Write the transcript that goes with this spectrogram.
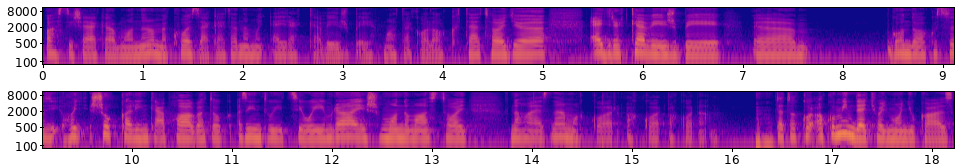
azt is el kell mondanom, meg hozzá kell tennem, hogy egyre kevésbé matekolok. Tehát, hogy egyre kevésbé ö, gondolkozom, hogy sokkal inkább hallgatok az intuícióimra, és mondom azt, hogy na, ha ez nem, akkor, akkor, akkor nem. Uh-huh. Tehát akkor, akkor mindegy, hogy mondjuk az,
